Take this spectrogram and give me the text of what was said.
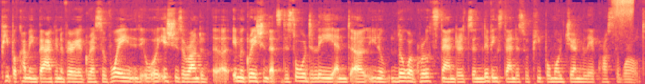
people coming back in a very aggressive way, or issues around uh, immigration that's disorderly, and uh, you know, lower growth standards and living standards for people more generally across the world.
